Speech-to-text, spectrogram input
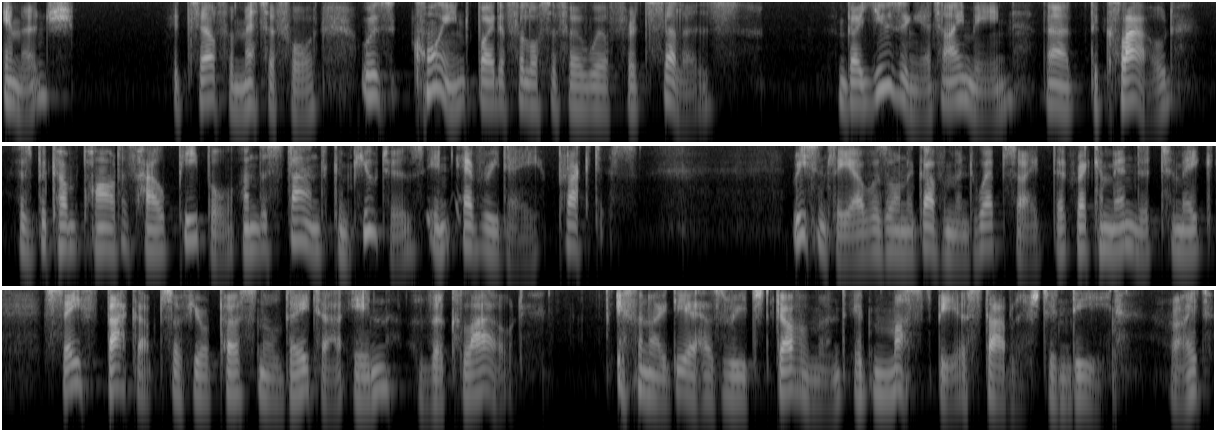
image, itself a metaphor, was coined by the philosopher Wilfrid Sellars. By using it, I mean that the cloud has become part of how people understand computers in everyday practice. Recently, I was on a government website that recommended to make safe backups of your personal data in the cloud if an idea has reached government, it must be established indeed, right?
